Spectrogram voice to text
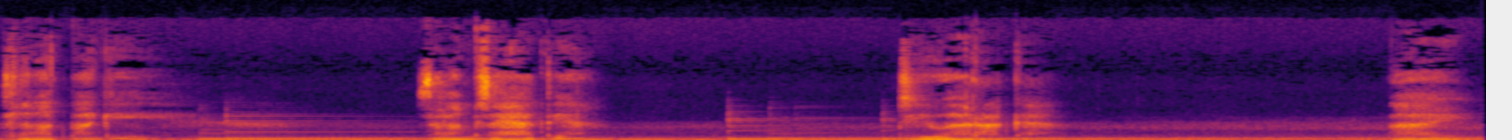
Selamat pagi. Salam sehat ya. Jiwa raga. Bye.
